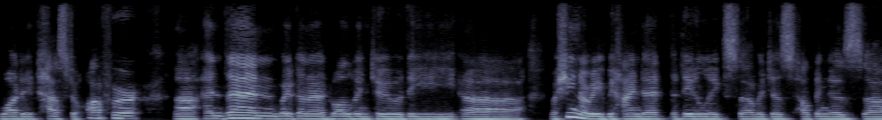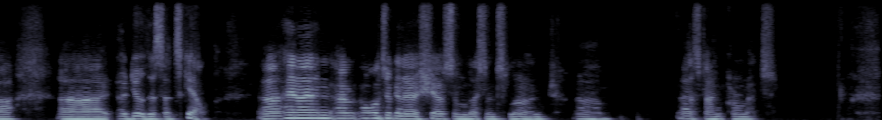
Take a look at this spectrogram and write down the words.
what it has to offer. Uh, and then we're going to delve into the uh, machinery behind it, the data lakes, uh, which is helping us do this at scale. and I'm also going to share some lessons learned um, as time permits.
